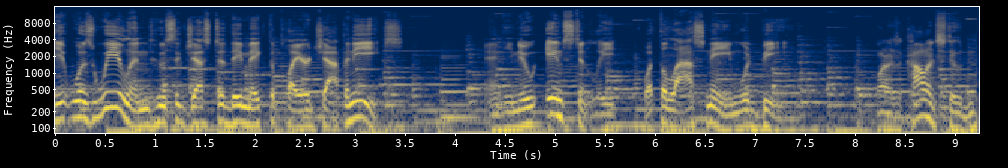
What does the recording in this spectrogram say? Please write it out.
It was Wieland who suggested they make the player Japanese. And he knew instantly what the last name would be. When I was a college student,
